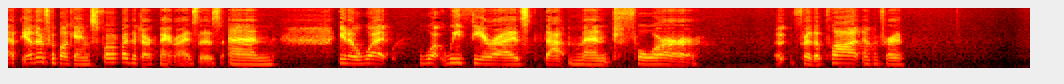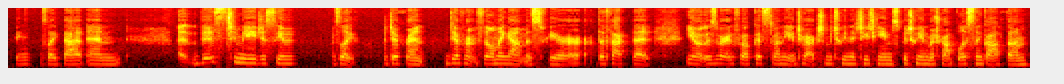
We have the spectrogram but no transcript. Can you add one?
at the other football games for The Dark Knight Rises, and you know what what we theorized that meant for for the plot and for things like that. And this to me just seems like different different filming atmosphere. The fact that you know it was very focused on the interaction between the two teams, between Metropolis and Gotham.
